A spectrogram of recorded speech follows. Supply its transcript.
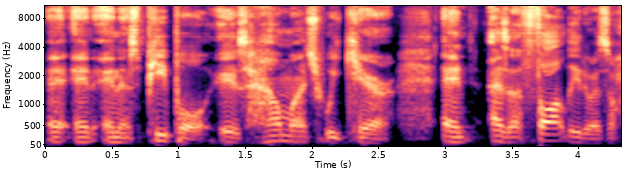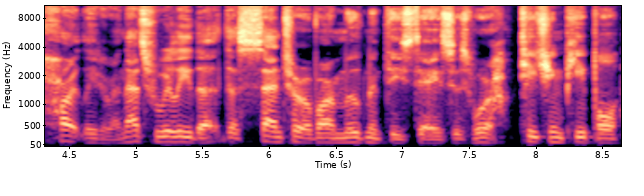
and, and, and, as people is how much we care. And as a thought leader, as a heart leader, and that's really the, the center of our movement these days is we're teaching people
